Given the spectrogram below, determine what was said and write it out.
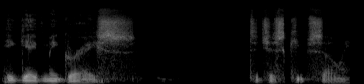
He gave me grace to just keep sowing.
